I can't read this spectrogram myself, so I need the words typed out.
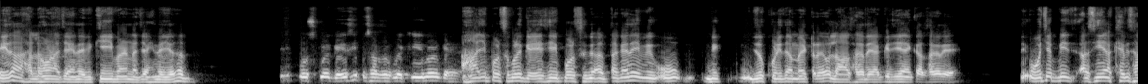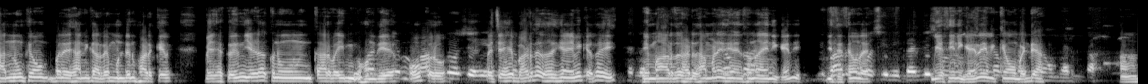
ਇਹਦਾ ਹੱਲ ਹੋਣਾ ਚਾਹੀਦਾ ਵੀ ਕੀ ਬਣਨਾ ਚਾਹੀਦਾ ਇਹਦਾ। ਉਸ ਕੋਲ ਗਏ ਸੀ ਪ੍ਰਸ਼ਾਸਨ ਕੋਲ ਕੀ ਉਹਨਾਂ ਨੇ ਕਿਹਾ? ਹਾਂ ਜੀ ਪੁਲਿਸ ਕੋਲ ਗਏ ਸੀ ਪੁਲਿਸ ਤਾਂ ਕਹਿੰਦੇ ਵੀ ਉਹ ਵੀ ਜੋ ਕੁੜੀ ਦਾ ਮੈਟਰ ਹੈ ਉਹ ਲਾ ਸਕਦੇ ਆ ਅੱਗੇ ਜੀ ਐਂ ਕਰ ਸਕਦੇ ਆ। ਤੇ ਉਹ ਚ ਵੀ ਅਸੀਂ ਆਖਿਆ ਵੀ ਸਾਨੂੰ ਕਿਉਂ ਪਰੇਸ਼ਾਨੀ ਕਰਦੇ ਮੁੰਡੇ ਨੂੰ ਫੜ ਕੇ ਬੇਸ਼ੱਕ ਜਿਹੜਾ ਕਾਨੂੰਨ ਕਾਰਵਾਈ ਹੁੰਦੀ ਹੈ ਉਹ ਕਰੋ। ਤੇ ਚਾਹੇ ਵੱਢਦੇ ਅਸੀਂ ਐਵੇਂ ਕਹਿੰਦੇ ਸੀ ਵੀ ਮਾਰ ਦੋ ਸਾਡੇ ਸਾਹਮਣੇ ਅਸੀਂ ਤੁਹਾਨੂੰ ਐਂ ਨਹੀਂ ਕਹਿੰਦੇ ਜਿੱਥੇ ਤੇ ਹੁੰਦਾ। ਵੀ ਅਸੀਂ ਨਹੀਂ ਕਹਿੰਦੇ ਵੀ ਕਿਉਂ ਵੱਢਿਆ। ਹਾਂ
